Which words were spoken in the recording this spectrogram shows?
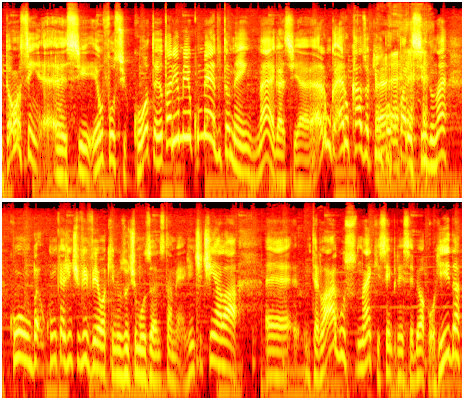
Então, assim, é, se eu fosse cota, eu estaria meio com medo também, né, Garcia? Era um, era um caso aqui um é. pouco parecido, né? Com, com o que a gente viveu aqui nos últimos anos também. A gente tinha lá é, Interlagos, né, que sempre recebeu a corrida,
